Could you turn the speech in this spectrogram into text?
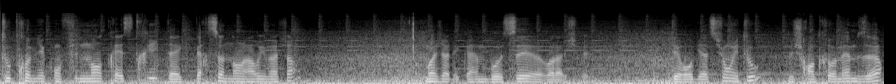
Tout premier confinement très strict avec personne dans la rue machin. Moi j'allais quand même bosser, euh, voilà, je fais dérogation et tout. Je rentrais aux mêmes heures.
